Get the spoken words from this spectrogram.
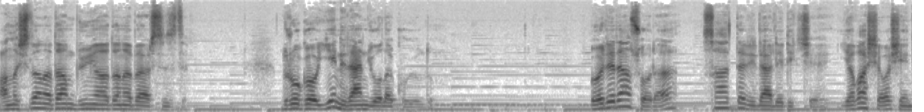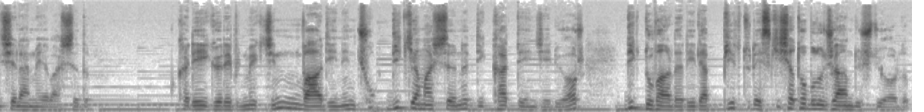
Anlaşılan adam dünyadan habersizdi. Drogo yeniden yola koyuldu. Öğleden sonra saatler ilerledikçe yavaş yavaş endişelenmeye başladı. Kaleyi görebilmek için vadinin çok dik yamaçlarını dikkatle inceliyor, dik duvarlarıyla bir tür eski şato bulacağını düşünüyordu.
